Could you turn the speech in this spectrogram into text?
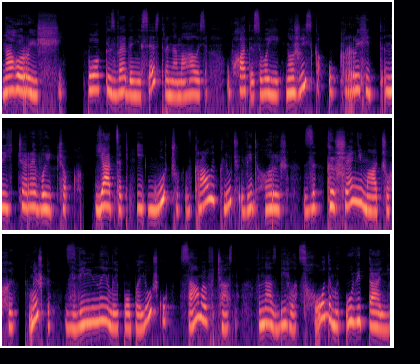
на горищі. Поки зведені сестри намагалися upхати свої ножиська у крихітний черевичок. Яцек і Гучу вкрали ключ від гориш з кишені мачухи. Мишки звільнили попелюшку саме вчасно. Вона збігла сходами у вітальню.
